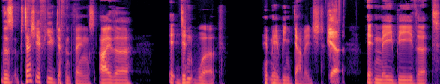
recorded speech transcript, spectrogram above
there's potentially a few different things. Either it didn't work, it may have been damaged. Yeah. It may be that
